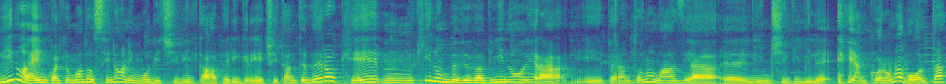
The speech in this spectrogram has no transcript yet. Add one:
vino è in qualche modo sinonimo di civiltà per i greci, tant'è vero che mh, chi non beveva vino era per antonomasia eh, l'incivile e ancora una volta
